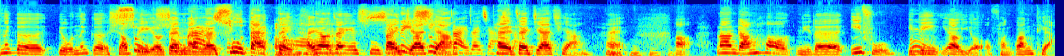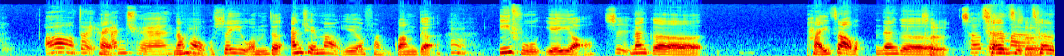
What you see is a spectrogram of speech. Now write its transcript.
那个有那个小北有在买了束束带，对，哦还要再束带加强带再加，强。还有再加强，哎，嗯好，那然后你的衣服一定要有反光条，哦，对，安全，然后所以我们的安全帽也有反光的，嗯，衣服也有，是。那个牌照那个车车子车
